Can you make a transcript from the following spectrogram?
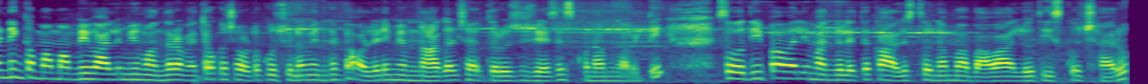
అండ్ ఇంకా మా మమ్మీ వాళ్ళు మేము అందరం అయితే ఒక చోట కూర్చున్నాం. ఎందుకంటే ఆల్రెడీ మేము నాగల చవితి రోజు చేసేసుకున్నాం కాబట్టి. సో దీపావళి మందులు అయితే కాలుస్తున్నాం. మా బావ వాళ్ళు తీసుకొచ్చారు.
